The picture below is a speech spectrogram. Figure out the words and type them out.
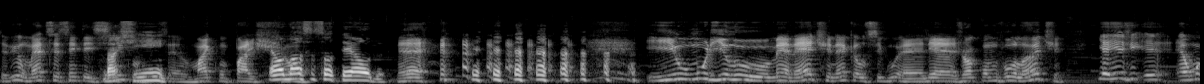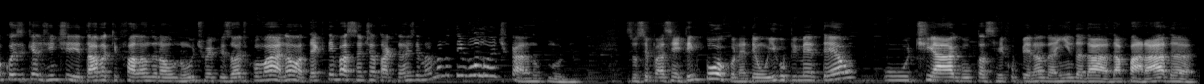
Você viu? 1,65m. Baixinho. O Maicon Paixão. É o nosso Soteldo. É. e o Murilo Menetti, né? Que é o segundo. É, ele é, joga como volante. E aí gente, é, é uma coisa que a gente tava aqui falando no, no, último episódio, como, ah, não, até que tem bastante atacante, mas não tem volante, cara, no clube. Se você, assim, tem pouco, né? Tem o Igor Pimentel, o Thiago tá se recuperando ainda da, da parada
